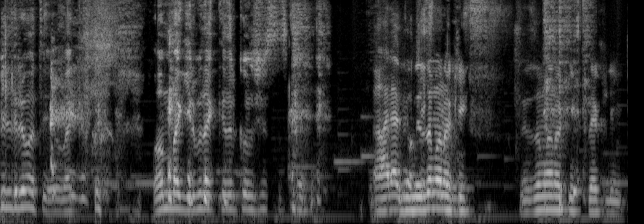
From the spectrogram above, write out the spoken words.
Bildirim atıyor bak. Oğlum bak 20 dakikadır konuşuyorsunuz. hala bir ne zaman okey? Ne zaman okey Reflink?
